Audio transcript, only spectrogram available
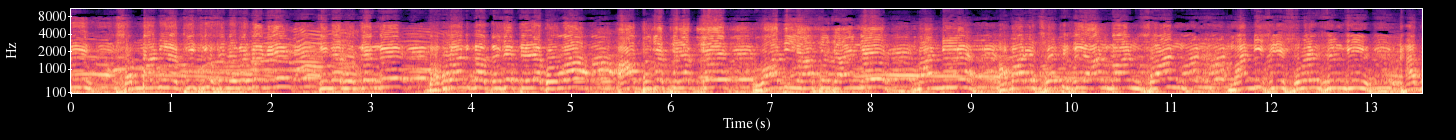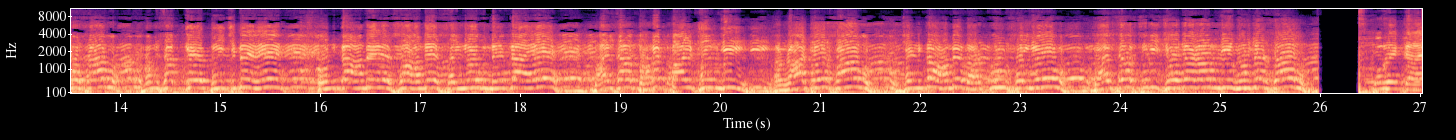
अभी सम्मानीय अतिथियों से निवेदन है कि न रोकेंगे। भगवान का विजय तिलक होगा। आप विजय तिलक के वादी यहाँ से जाएँगे। माननीय हमारे क्षेत्र के आन बान शान माननीय श्री सुरेंद्र सिंह जी ठाकुर साहब, हम सबके बीच में हैं। उनका हमें हमें सहयोग मिलता है। भाई साहब, भगत पाल सिंह जी, राठौर साहब, जिनका हमें भरपूर सहयोग। भाई साहब, श्री जोधाराम जी, गुर्जर साहब पूरे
